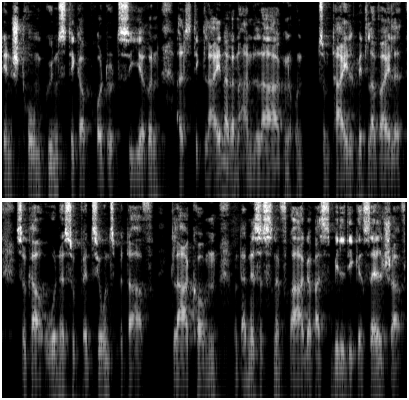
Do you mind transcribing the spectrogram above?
den Strom günstiger produzieren als die kleineren Anlagen und zum Teil mittlerweile sogar ohne Subventionsbedarf klarkommen. Und dann ist es eine Frage, was will die Gesellschaft?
